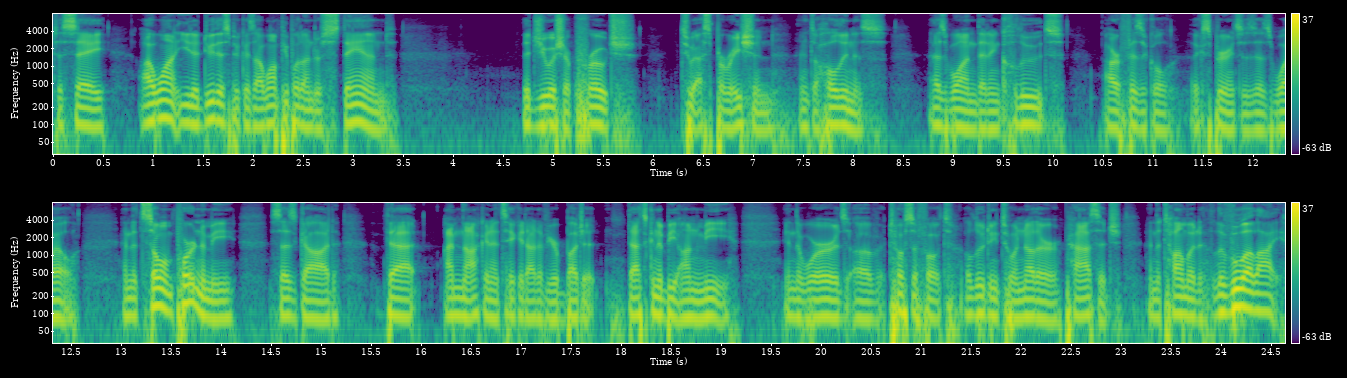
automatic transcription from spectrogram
to say, I want you to do this because I want people to understand the Jewish approach to aspiration and to holiness as one that includes our physical experiences as well. And it's so important to me, says God, that I'm not going to take it out of your budget. That's going to be on me. In the words of Tosafot, alluding to another passage in the Talmud, Levu alai.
